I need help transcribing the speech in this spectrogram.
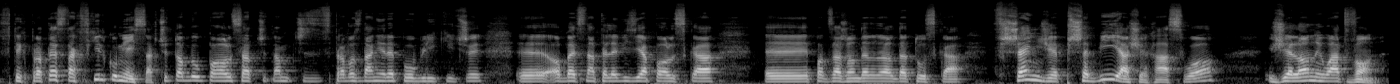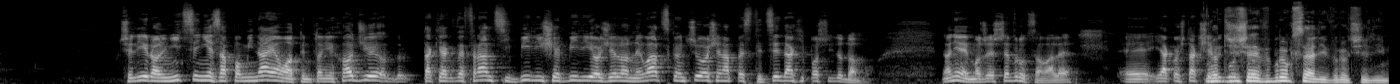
w tych protestach w kilku miejscach, czy to był Polsat, czy tam czy sprawozdanie Republiki, czy y, obecna telewizja polska y, pod zarządem Donalda Tuska, wszędzie przebija się hasło Zielony Ład won. Czyli rolnicy nie zapominają o tym. To nie chodzi, tak jak we Francji, bili się, bili o Zielony Ład, skończyło się na pestycydach i poszli do domu. No nie wiem, może jeszcze wrócą, ale y, jakoś tak się No wygłosiło. dzisiaj w Brukseli wrócili.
